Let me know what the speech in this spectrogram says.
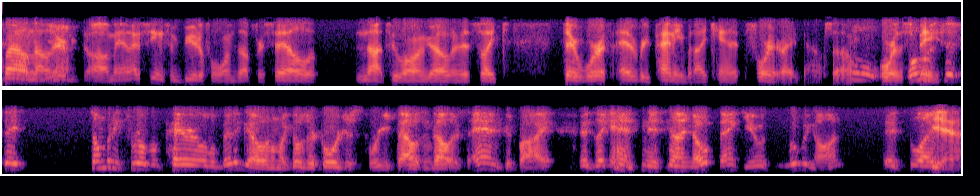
Well, no, yeah. they're oh man, I've seen some beautiful ones up for sale not too long ago, and it's like they're worth every penny, but I can't afford it right now. So Well, or the what space. Was it they, somebody threw up a pair a little bit ago, and I'm like, those are gorgeous, three thousand dollars, and goodbye. It's like, and it's not. Nope, thank you. Moving on. It's like yeah.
